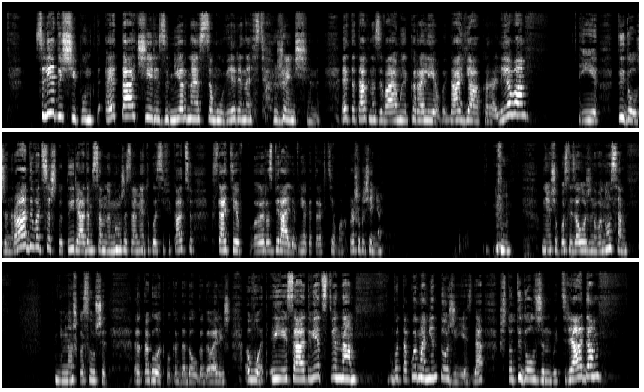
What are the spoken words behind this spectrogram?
Следующий пункт – это чрезмерная самоуверенность женщины. Это так называемые королевы. Да, я королева, и ты должен радоваться, что ты рядом со мной. Мы уже с вами эту классификацию, кстати, разбирали в некоторых темах. Прошу прощения. У меня еще после заложенного носа немножко сушит ротоглотку, когда долго говоришь. Вот. И, соответственно, вот такой момент тоже есть, да, что ты должен быть рядом,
